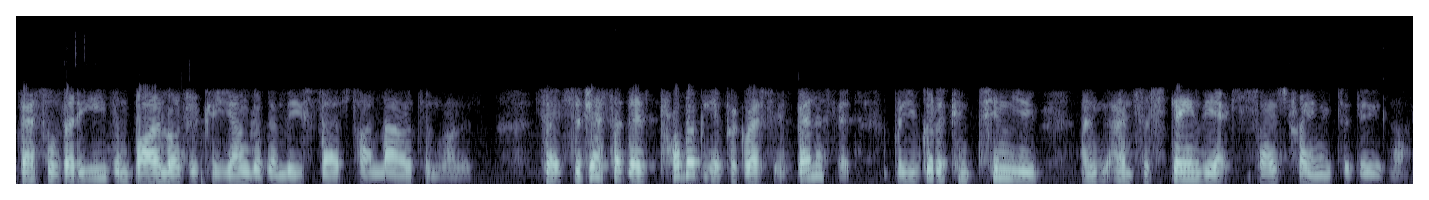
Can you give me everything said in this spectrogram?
vessels that are even biologically younger than these first time marathon runners. So it suggests that there's probably a progressive benefit, but you've got to continue and, and sustain the exercise training to do that.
